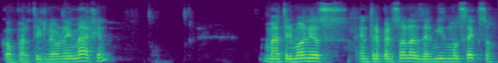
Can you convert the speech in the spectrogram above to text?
compartirle una imagen. Matrimonios entre personas del mismo sexo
